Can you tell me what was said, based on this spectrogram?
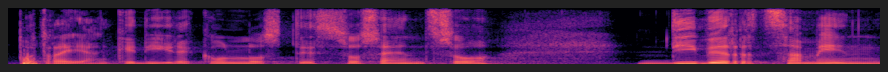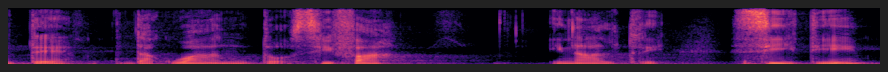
potrei anche dire con lo stesso senso, diversamente da quanto si fa in altri siti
